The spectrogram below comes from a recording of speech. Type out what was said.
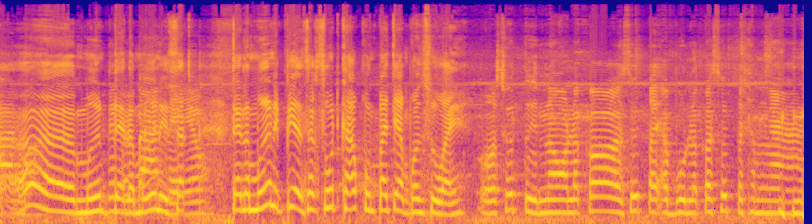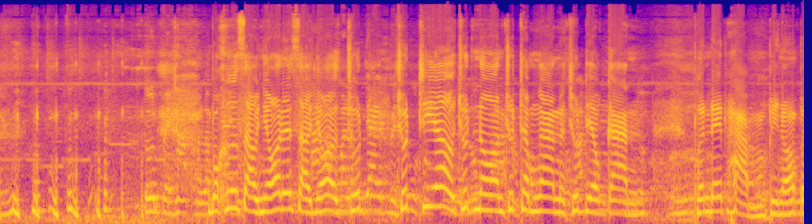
บ้านๆเออมื้อแต่ละมื้อนี่สักแล้ว แต่ละมื้อนี่เปลี่ยนสักชุดครับ คุณป้าแจ่มคนสวย โอ้ชุดตื่นนอนแล้วก็ชุดไปอบุญแล้วก็ชุดไปทำงาน ต้นไปหักมาแล้วบอกคือสาวย้อได้สาวย้อชุด ชุดเที่ยว ชุดนอนชุดทำงานน่ะชุดเดียวกัน เพิ่นได้ผ่ำพี่น้องไป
